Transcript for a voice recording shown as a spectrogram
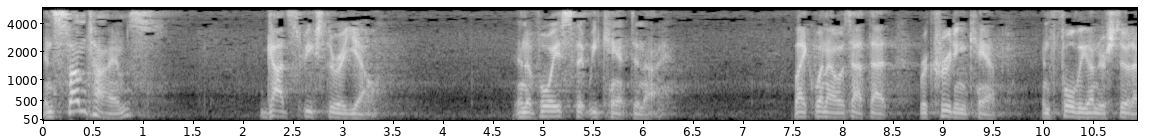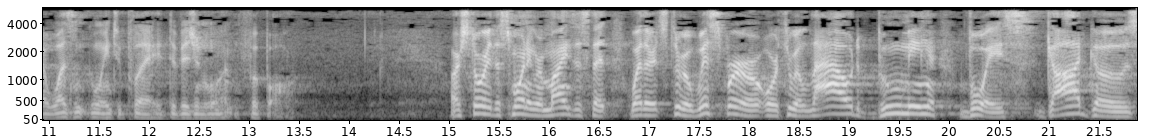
And sometimes God speaks through a yell in a voice that we can't deny. Like when I was at that recruiting camp and fully understood I wasn't going to play Division One football. Our story this morning reminds us that whether it's through a whisper or, through a loud, booming voice, God goes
